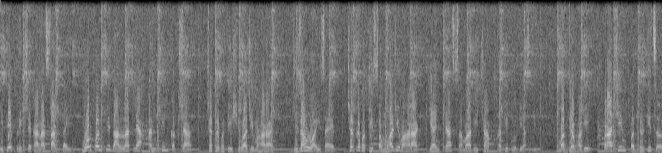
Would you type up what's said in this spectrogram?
इथे प्रेक्षकांना साधता येईल. मोरपंखी दालनातल्या अंतिम कक्षात छत्रपती शिवाजी महाराज जिजाऊ आईसाहेब छत्रपती संभाजी महाराज यांच्या समाधीच्या प्रतिकृती असतील. मध्यभागी प्राचीन पद्धतीचं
